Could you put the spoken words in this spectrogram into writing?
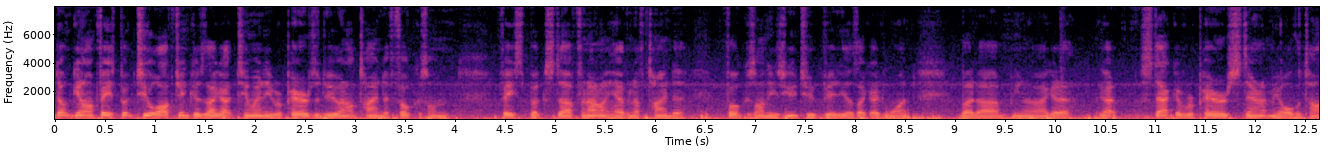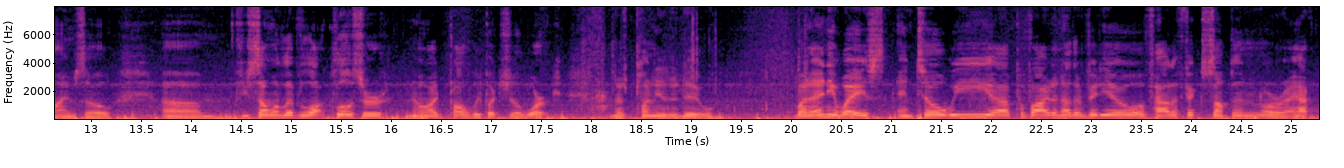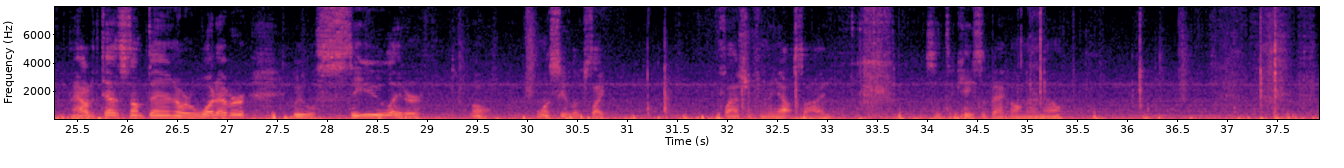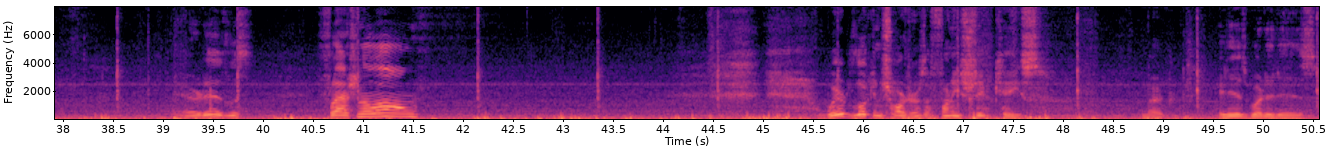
don't get on Facebook too often because I got too many repairs to do. I don't have time to focus on Facebook stuff, and I don't have enough time to focus on these YouTube videos like I'd want. But um, you know, I got got a stack of repairs staring at me all the time. So um, if you someone lived a lot closer, you know, I'd probably put you to work. There's plenty to do. But anyways, until we uh, provide another video of how to fix something or how to test something or whatever, we will see you later. Oh, I want to see what it looks like flashing from the outside since the case is back on there now. There it is, let's flashing along. Weird looking charger, it's a funny shaped case but it is what it is.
